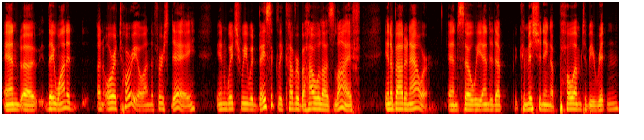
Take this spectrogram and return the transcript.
And uh, they wanted an oratorio on the first day in which we would basically cover Baha'u'llah's life in about an hour. And so we ended up commissioning a poem to be written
